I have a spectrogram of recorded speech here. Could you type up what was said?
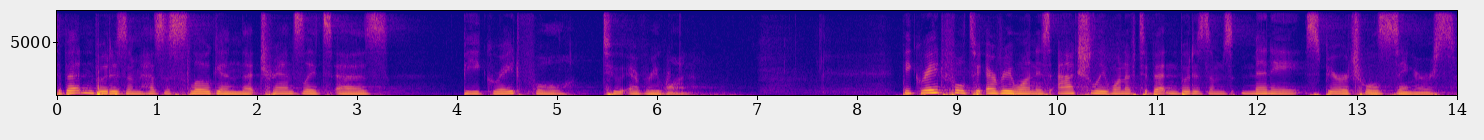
Tibetan Buddhism has a slogan that translates as be grateful to everyone. Be grateful to everyone is actually one of Tibetan Buddhism's many spiritual zingers.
